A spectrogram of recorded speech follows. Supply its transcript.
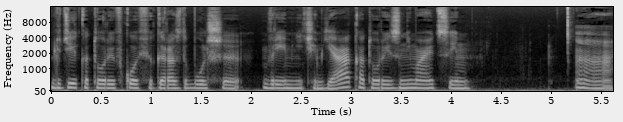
людей, которые в кофе гораздо больше времени, чем я, которые занимаются им э,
